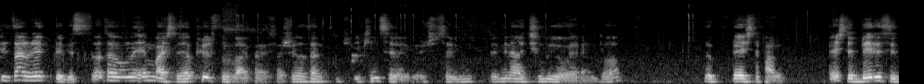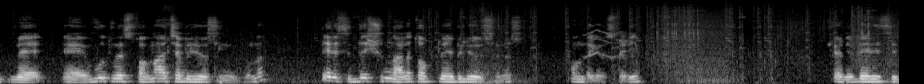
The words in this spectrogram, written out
bizden red berries. Zaten onu en başta yapıyorsunuz arkadaşlar. Şu zaten ik- ikinci seviye, üçüncü seviye. Demine açılıyor herhalde o. Yok beşte pardon. Beşte berries ve e, wood ve stone'la açabiliyorsunuz bunu. Berries'i de şunlarla toplayabiliyorsunuz. Onu da göstereyim. Şöyle berisi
